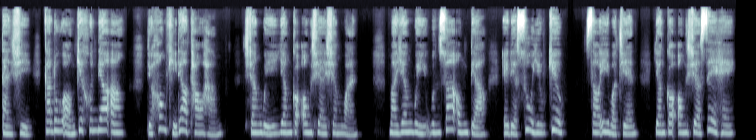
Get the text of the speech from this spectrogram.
但是甲女王结婚了后，就放弃了头衔，成为英国王室的成员。嘛因为温莎王朝的历史悠久，所以目前英国王室世系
